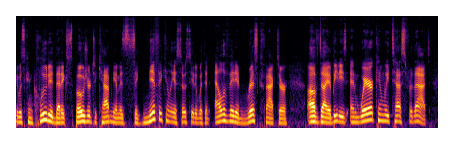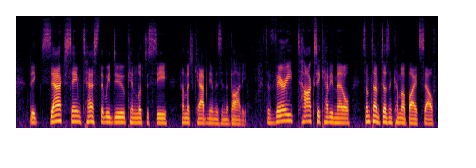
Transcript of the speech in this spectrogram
It was concluded that exposure to cadmium is significantly associated with an elevated risk factor of diabetes. And where can we test for that? The exact same test that we do can look to see how much cadmium is in the body. It's a very toxic heavy metal, sometimes doesn't come up by itself.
